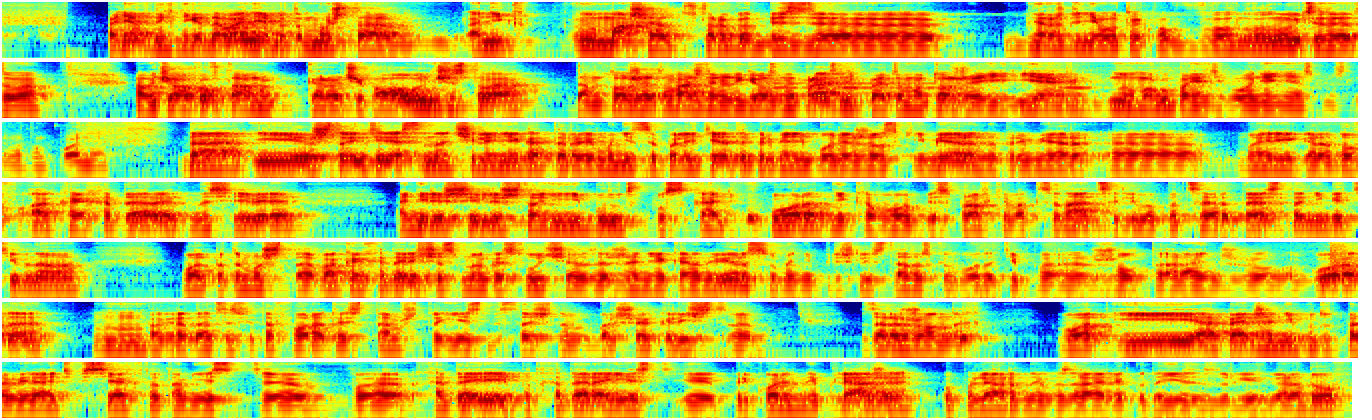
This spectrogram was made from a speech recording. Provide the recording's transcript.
понятно их негодование, потому что они, ну, Маша второй год без э, дня рождения вот как волнуется из этого. А у чуваков там, короче, паломничество, там тоже это важный религиозный праздник, поэтому тоже я ну, могу понять их волнение, в смысле, в этом плане. Да, и что интересно, начали некоторые муниципалитеты применять более жесткие меры, например, э, мэрии городов Ака и Хадера, на севере, они решили, что они не будут впускать в город никого без справки вакцинации, либо ПЦР-теста негативного, вот, потому что в Хадере сейчас много случаев заражения коронавирусом, они пришли в статус какого-то типа желто-оранжевого города угу. по градации светофора, то есть там, что есть достаточно большое количество зараженных. Вот, и опять же они будут проверять всех, кто там есть э, в Хадере. Под Хадера есть э, прикольные пляжи, популярные в Израиле, куда ездят из других городов.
